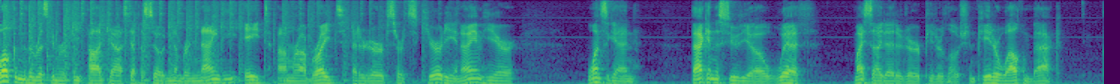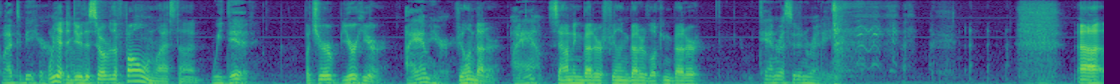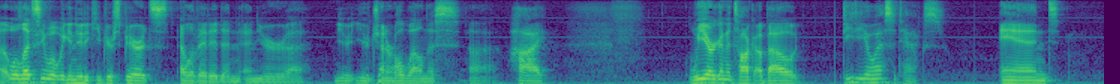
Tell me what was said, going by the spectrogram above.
Welcome to the Risk and Repeat podcast, episode number 98. I'm Rob Wright, editor of Search Security, and I am here once again back in the studio with my site editor, Peter Loshin. Peter, welcome back. Glad to be here. We had to do this over the phone last time, We did. but you're you're here, I am here. feeling better, I am. sounding better, feeling better, looking better. Tan rested and ready. Uh, well, let's see what we can do to keep your spirits elevated and and your uh, your your general wellness uh, high. We are going to talk about DDoS attacks, and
